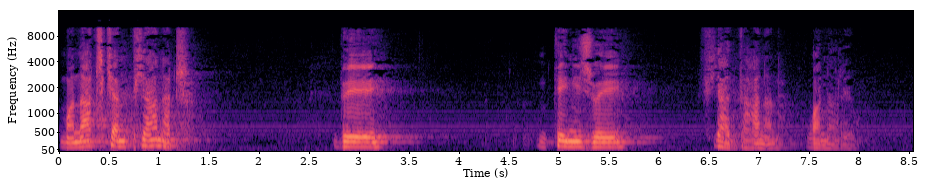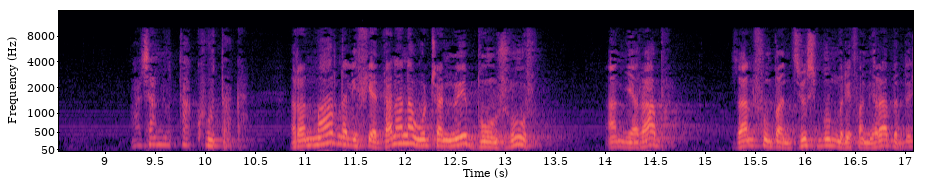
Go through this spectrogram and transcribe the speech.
manatrika ny mpianatra. Dia Niteny izy hoe, Fiadanana ho anareo. Aza mihotakotaka. Raha ny marina, ilay fiadanana hoatran'ny hoe bonjour, an, miarahaba. Izany fomban'ny Jiosy moa rehefa miarahaba dia hoe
